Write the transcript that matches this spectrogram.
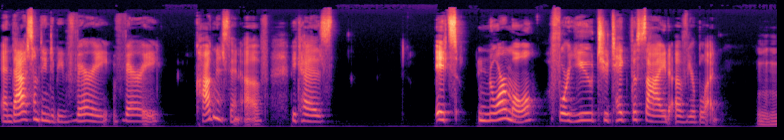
And that's something to be very, very cognizant of because it's normal for you to take the side of your blood, hmm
